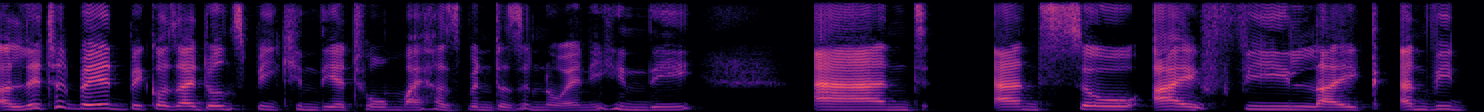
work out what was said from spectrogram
a little bit because i don't speak hindi at home my husband doesn't know any hindi and and so i feel like and we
